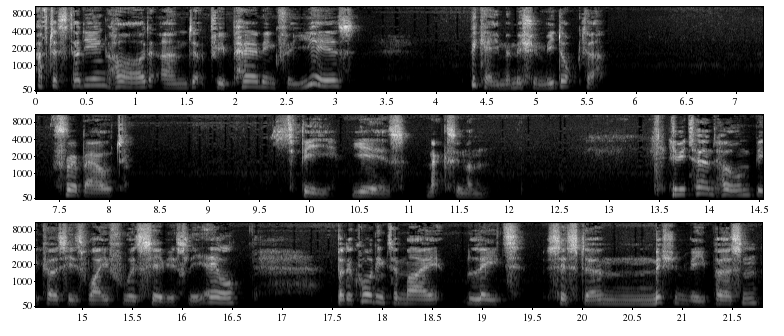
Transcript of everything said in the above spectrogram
after studying hard and preparing for years, became a missionary doctor for about three years maximum. He returned home because his wife was seriously ill, but according to my late sister, missionary person,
